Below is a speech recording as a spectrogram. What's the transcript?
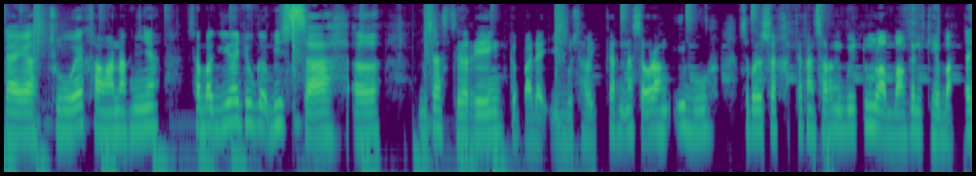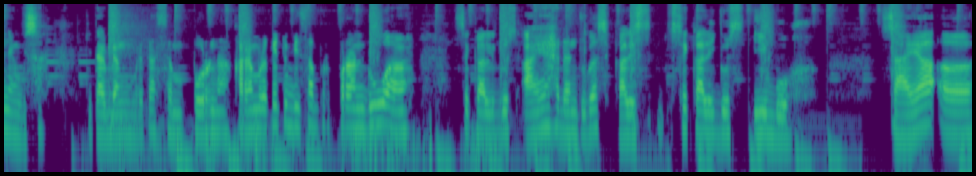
kayak cuek sama anaknya sahabat gibah juga bisa uh, bisa sering kepada ibu. Sahabat karena seorang ibu seperti saya katakan seorang ibu itu melambangkan kehebatan yang bisa kita bilang mereka sempurna. Karena mereka itu bisa berperan dua sekaligus ayah dan juga sekaligus sekaligus ibu. Saya uh,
